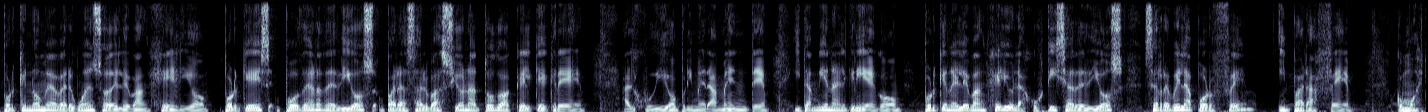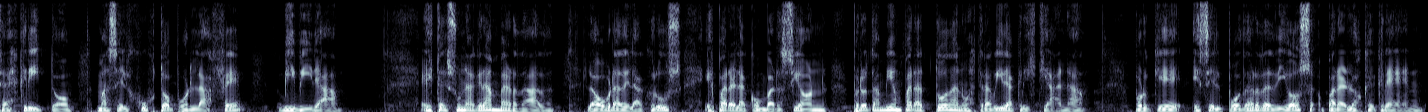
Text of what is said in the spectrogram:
porque no me avergüenzo del Evangelio, porque es poder de Dios para salvación a todo aquel que cree, al judío primeramente, y también al griego, porque en el Evangelio la justicia de Dios se revela por fe y para fe, como está escrito, mas el justo por la fe vivirá. Esta es una gran verdad. La obra de la cruz es para la conversión, pero también para toda nuestra vida cristiana, porque es el poder de Dios para los que creen.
